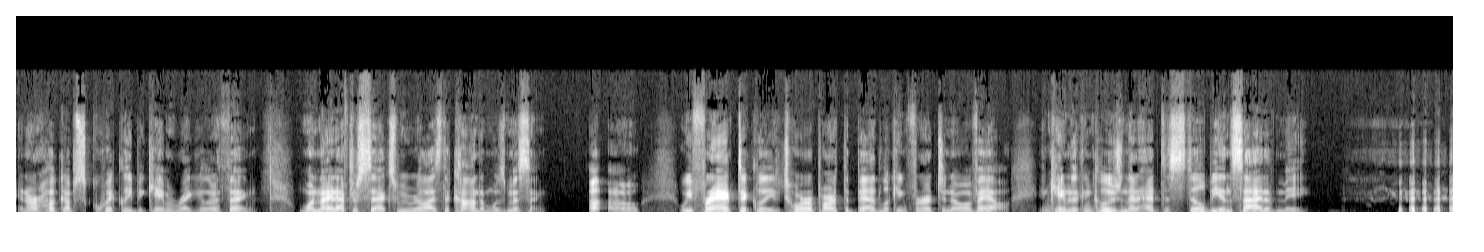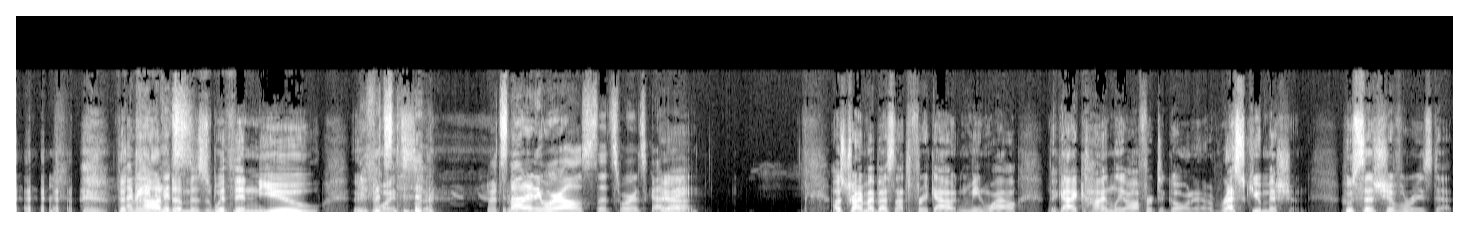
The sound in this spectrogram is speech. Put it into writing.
And our hookups quickly became a regular thing. One night after sex, we realized the condom was missing. Uh oh. We frantically tore apart the bed looking for it to no avail and came to the conclusion that it had to still be inside of me. the I mean, condom is within you. He points if it's not anywhere else, that's where it's got to Yeah. be. I was trying my best not to freak out, and meanwhile, the guy kindly offered to go on a rescue mission. Who says chivalry's dead?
